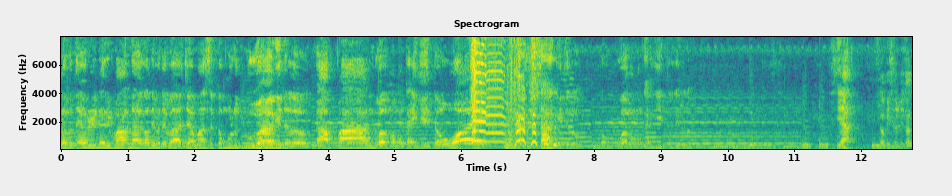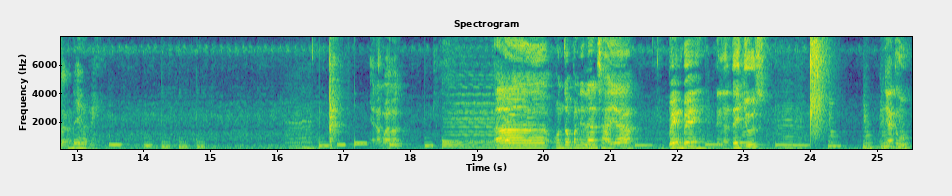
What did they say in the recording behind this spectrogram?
dapet teori dari mana. Kalau tiba-tiba aja masuk ke mulut gue gitu loh. Kapan gue ngomong kayak gitu woi? Bisa gitu loh. Kok gue ngomong kayak gitu gitu loh. Siap Gak bisa dikatakan enak nih. Enak banget. Eh, untuk penilaian saya beng beng dengan teh jus menyatu.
